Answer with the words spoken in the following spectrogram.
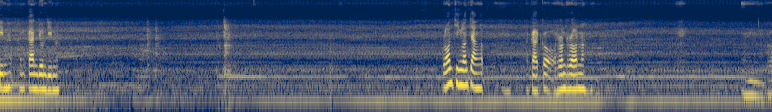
ดินครับทำการโยนดินนะร้อนจริงร้อนจังครับ อากาศก็ร้อนร้อนๆเนาะก็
